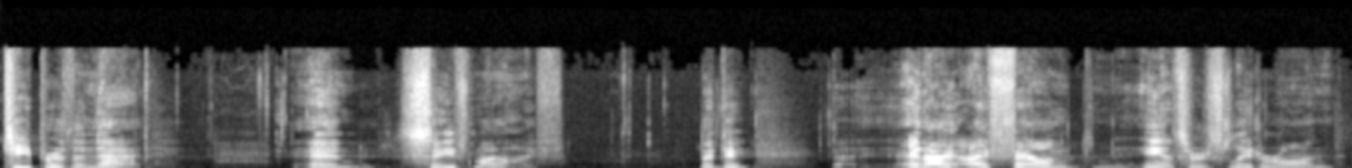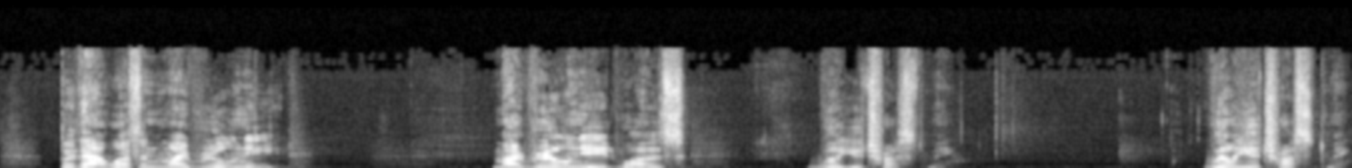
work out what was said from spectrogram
deeper than that and saved my life. But the, and I, I found answers later on, but that wasn't my real need. My real need was will you trust me? Will you trust me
